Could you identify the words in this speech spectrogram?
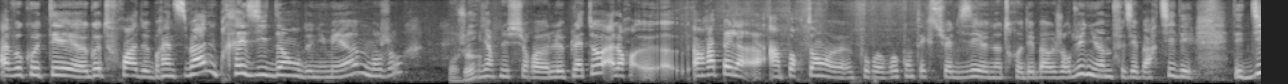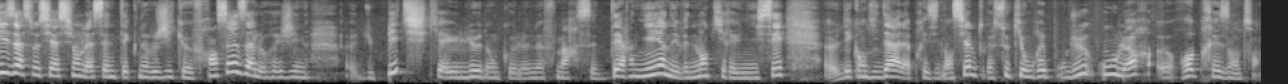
À vos côtés, Godefroy de Brensman, président de Numéum. Bonjour. Bienvenue sur euh, le plateau. Alors, euh, un rappel important euh, pour recontextualiser notre débat aujourd'hui. NUOM faisait partie des, dix associations de la scène technologique française à l'origine du pitch qui a eu lieu donc le 9 mars dernier, un événement qui réunissait des candidats à la présidentielle, en tout cas ceux qui ont répondu ou leurs représentants.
